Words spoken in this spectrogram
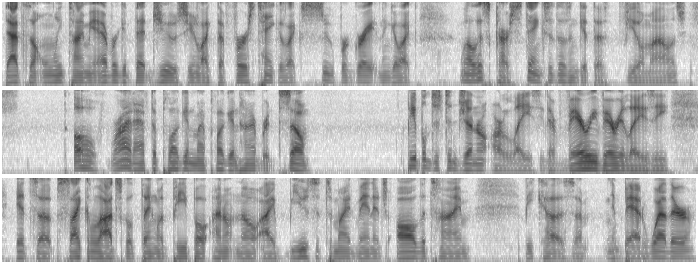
That's the only time you ever get that juice. You're like the first tank is like super great. And then you're like well this car stinks. It doesn't get the fuel mileage. Oh right. I have to plug in my plug-in hybrid. So people just in general are lazy. They're very very lazy. It's a psychological thing with people. I don't know. I use it to my advantage all the time because um, in bad weather,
